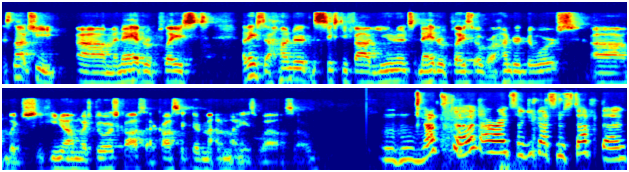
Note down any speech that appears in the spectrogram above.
it's not cheap. Um, and they had replaced, I think it's 165 units, and they had replaced over 100 doors, uh, which, if you know how much doors cost, that costs a good amount of money as well. So Mm-hmm. That's good. All right. So you got some stuff done.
